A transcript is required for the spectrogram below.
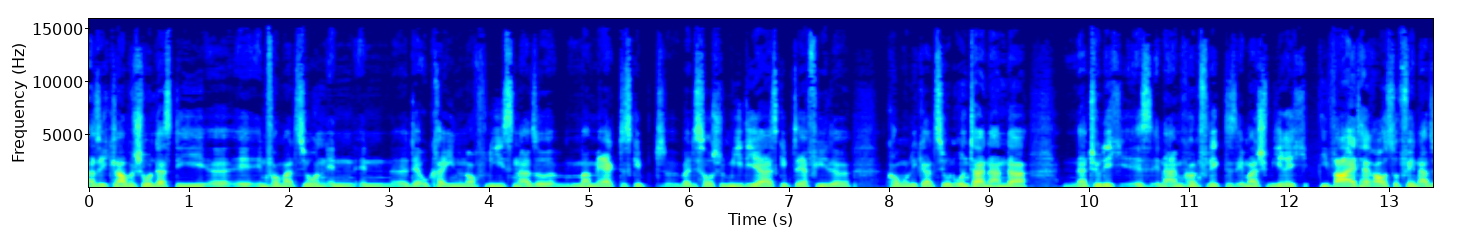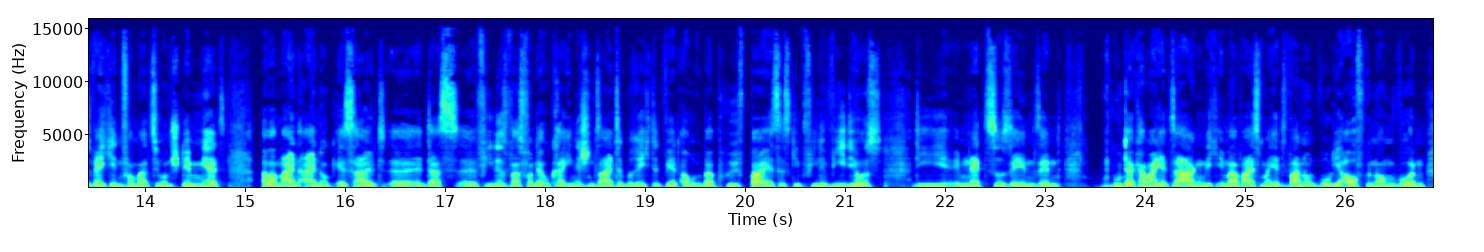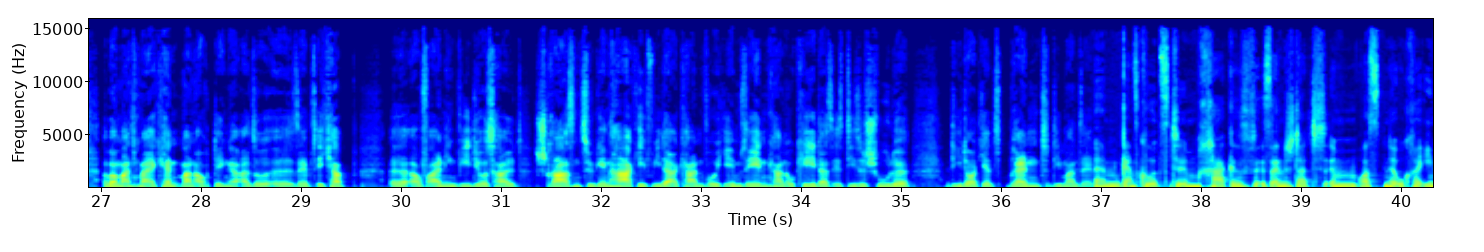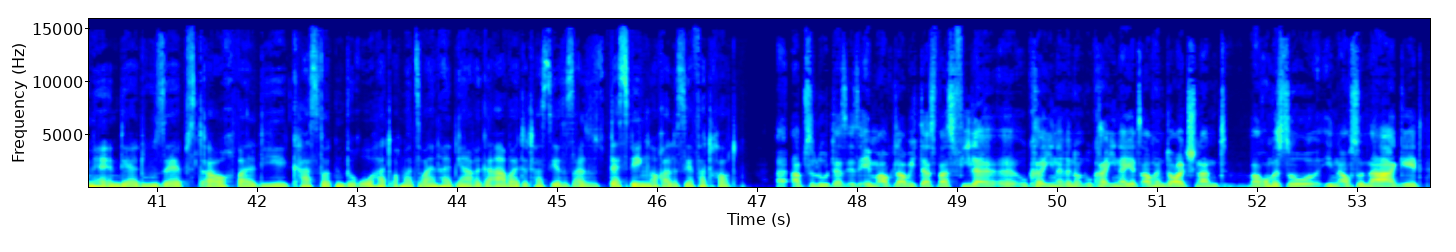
Also ich glaube schon, dass die äh, Informationen in, in äh, der Ukraine noch fließen. Also man merkt, es gibt über die Social Media, es gibt sehr viele Kommunikation untereinander. Natürlich ist in einem Konflikt es immer schwierig, die Wahrheit herauszufinden, also welche Informationen stimmen jetzt. Aber mein Eindruck ist halt, äh, dass äh, vieles, was von der ukrainischen Seite berichtet wird, auch überprüfbar ist. Es gibt viele Videos, die im Netz zu sehen sind. Gut, da kann man jetzt sagen, nicht immer weiß man jetzt wann und wo die aufgenommen wurden, aber manchmal erkennt man auch Dinge. Also äh, selbst ich habe äh, auf einigen Videos halt Straßenzüge in Kharkiv wiedererkannt, wo ich eben sehen kann, okay, das ist diese Schule, die dort jetzt brennt, die man selbst. Ähm, ganz kurz, Tim, Kharkiv ist eine Stadt im Osten der Ukraine, in der du selbst auch, weil die KAS dort ein Büro hat, auch mal zweieinhalb Jahre gearbeitet hast. Dir ist es also deswegen auch alles sehr vertraut. Absolut. Das ist eben auch, glaube ich, das, was viele äh, Ukrainerinnen und Ukrainer jetzt auch in Deutschland, warum es so ihnen auch so nahe geht,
